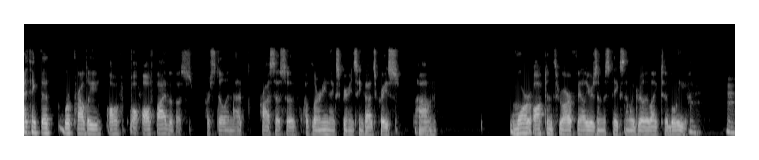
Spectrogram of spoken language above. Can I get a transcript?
I think that we're probably all, all five of us are still in that process of, of learning and experiencing God's grace um, more often through our failures and mistakes than we'd really like to believe. Mm-hmm.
